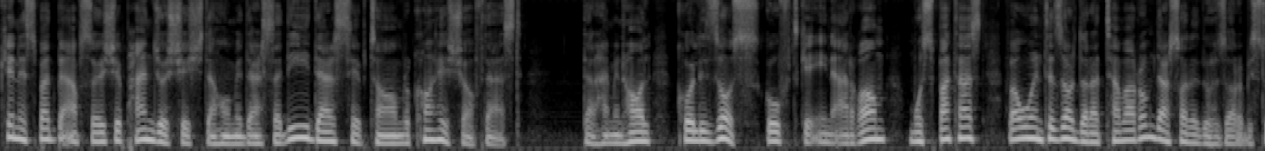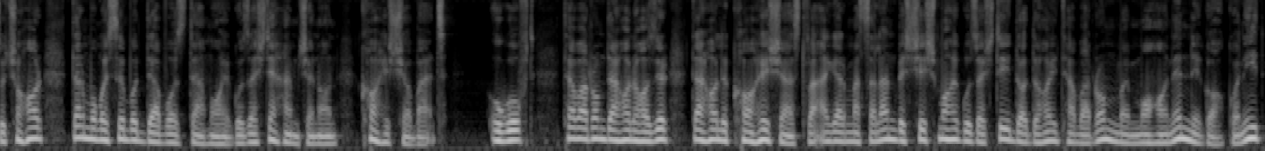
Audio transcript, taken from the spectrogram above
که نسبت به افزایش 5.6 درصدی در سپتامبر کاهش یافته است. در همین حال کولیزوس گفت که این ارقام مثبت است و او انتظار دارد تورم در سال 2024 در مقایسه با دوازده ماه گذشته همچنان کاهش یابد. او گفت تورم در حال حاضر در حال کاهش است و اگر مثلا به شش ماه گذشته داده های تورم ماهانه نگاه کنید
